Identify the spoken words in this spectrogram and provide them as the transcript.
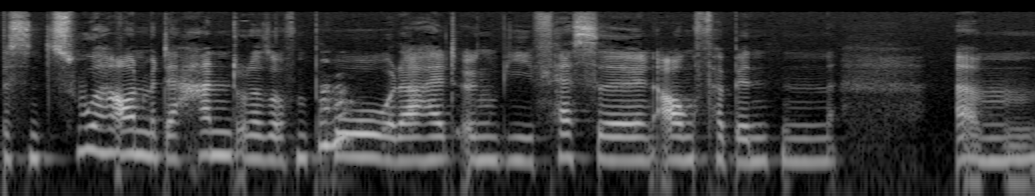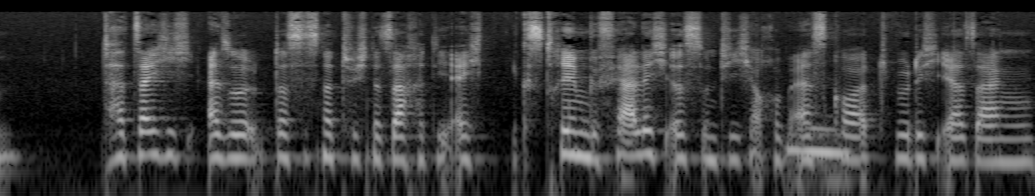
bisschen zuhauen mit der Hand oder so auf dem Po Mhm. oder halt irgendwie fesseln, Augen verbinden. Ähm, tatsächlich, also das ist natürlich eine Sache, die echt extrem gefährlich ist und die ich auch im Mhm. Escort, würde ich eher sagen,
